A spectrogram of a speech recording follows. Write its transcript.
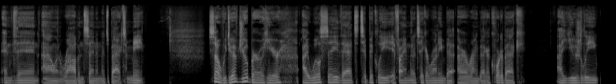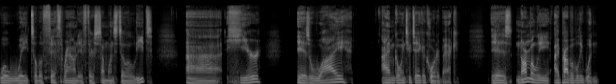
and then Allen Robinson, and it's back to me. So we do have Joe Burrow here. I will say that typically, if I am going to take a running back a running back, a quarterback, I usually will wait till the fifth round if there's someone still elite. Uh, here is why I'm going to take a quarterback is normally I probably wouldn't.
